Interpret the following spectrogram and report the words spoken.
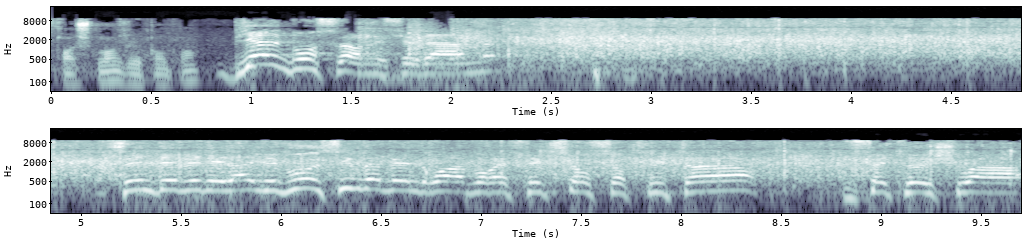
franchement, je le comprends. Bien le bonsoir, messieurs, dames. C'est le DVD live et vous aussi, vous avez le droit à vos réflexions sur Twitter. Vous faites le choix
